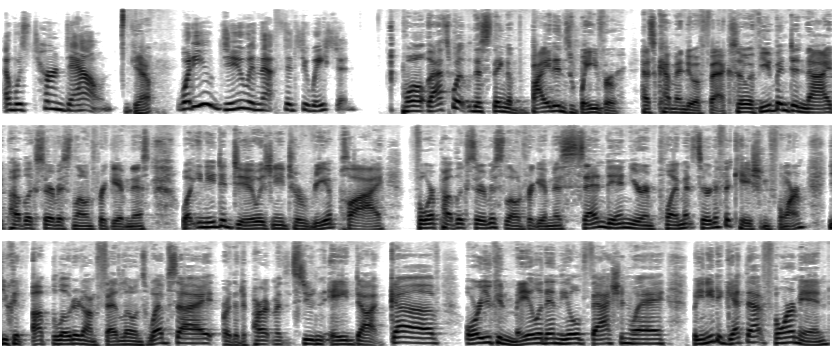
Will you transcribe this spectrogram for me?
and was turned down? Yeah. What do you do in that situation? Well, that's what this thing of Biden's waiver has come into effect. So if you've been denied public service loan forgiveness, what you need to do is you need to reapply for public service loan forgiveness, send in your employment certification form. You can upload it on FedLoan's website or the Department of studentaid.gov, or you can mail it in the old fashioned way. But you need to get that form in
